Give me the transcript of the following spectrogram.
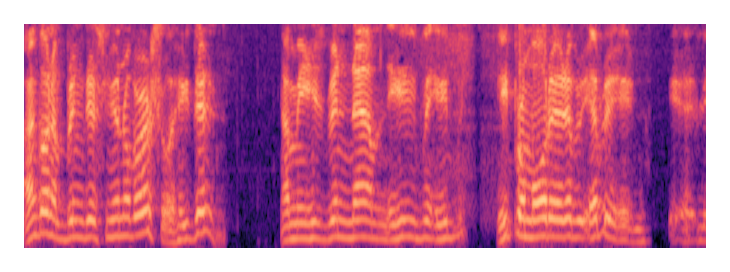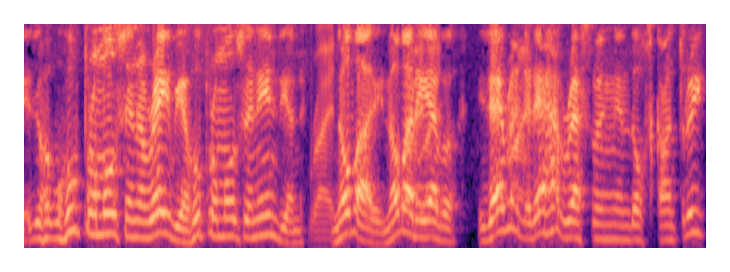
I'm going to bring this universal." He did. I mean, he's been down. He he, he promoted every every. uh, Who promotes in Arabia? Who promotes in India? Right. Nobody. Nobody Right. ever. They re- they have wrestling in those countries,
